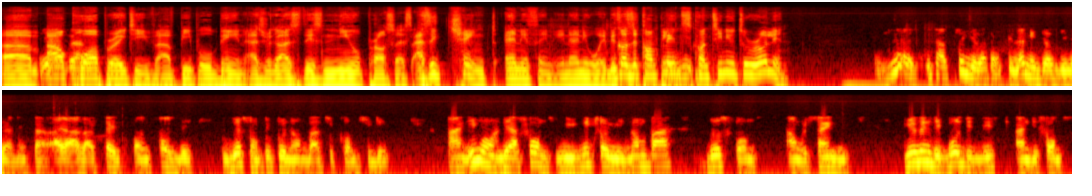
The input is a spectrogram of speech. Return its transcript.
Um, Yeah, how cooperative have people been as regards this new process? Has it changed anything in any way? Because the complaints continue to roll in. Yes, it has changed a lot of things. Let me just give you an example. I, as I said, on Thursday, we gave some people number to come today. And even on their forms, we make sure we number those forms and we sign it. Using the both the list and the forms.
